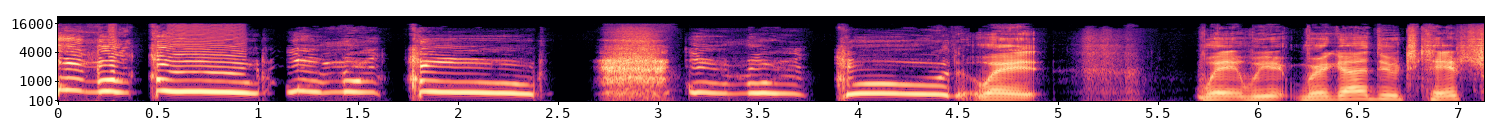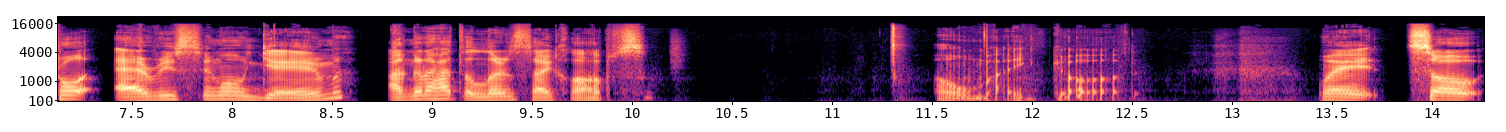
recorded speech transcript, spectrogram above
my god! Oh my god! Oh my god! Wait, wait, we we're gonna do cave troll every single game. I'm gonna have to learn Cyclops. Oh my god. Wait, so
